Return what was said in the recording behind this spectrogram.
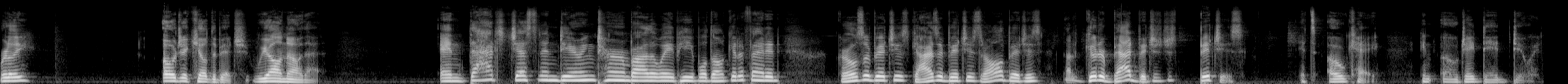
Really? OJ killed the bitch. We all know that. And that's just an endearing term, by the way, people. Don't get offended. Girls are bitches, guys are bitches, they're all bitches. Not good or bad bitches, just bitches. It's okay. And OJ did do it.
